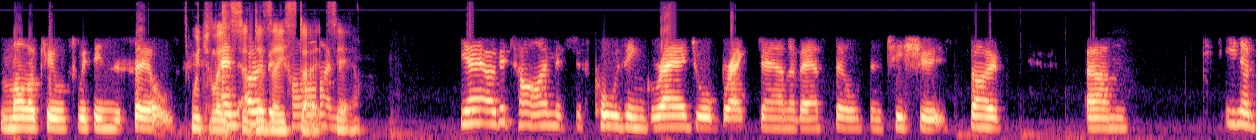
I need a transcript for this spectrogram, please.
molecules within the cells. Which leads and to disease time, states. Yeah. Yeah, over time, it's just causing gradual breakdown of our cells and tissues. So, um, you know,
